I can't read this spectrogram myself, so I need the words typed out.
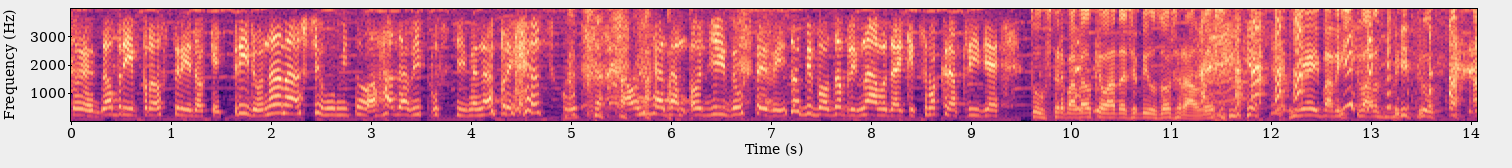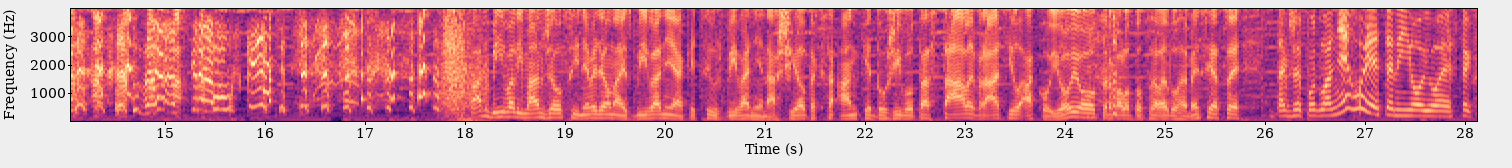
to je dobrý prostriedok, keď prídu na návštevu, my toho hada vypustíme na prechádzku a oni hadam odídu vtedy. To by bol dobrý návod, aj keď svokra príde. Tu už treba veľkého hada, že by ju zožral, vieš, nie, nie iba vyštval z bytu. Veľa kráľovské. Pán bývalý manžel si nevedel nájsť bývanie a keď si už bývanie našiel, tak sa Anke do života stále vrátil ako jojo, trvalo to celé dlhé mesiace. Takže podľa neho je ten jojo efekt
